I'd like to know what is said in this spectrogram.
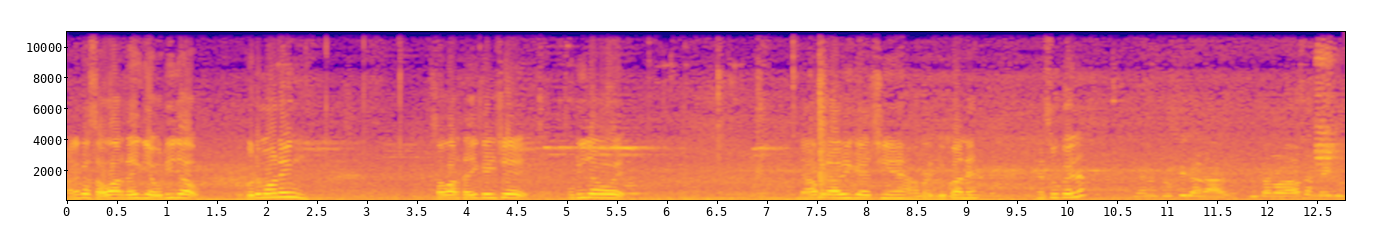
અને કે સવાર થઈ ગઈ ઉઠી જાઓ. ગુડ મોર્નિંગ સવાર થઈ ગઈ છે ઉઠી જાઓ હવે. ને આપણે આવી ગયા છીએ આપણી દુકાને. ને શું કહે છે? ચોકીદાર આવે. દુકાનવાળા આવશે ને લઈ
